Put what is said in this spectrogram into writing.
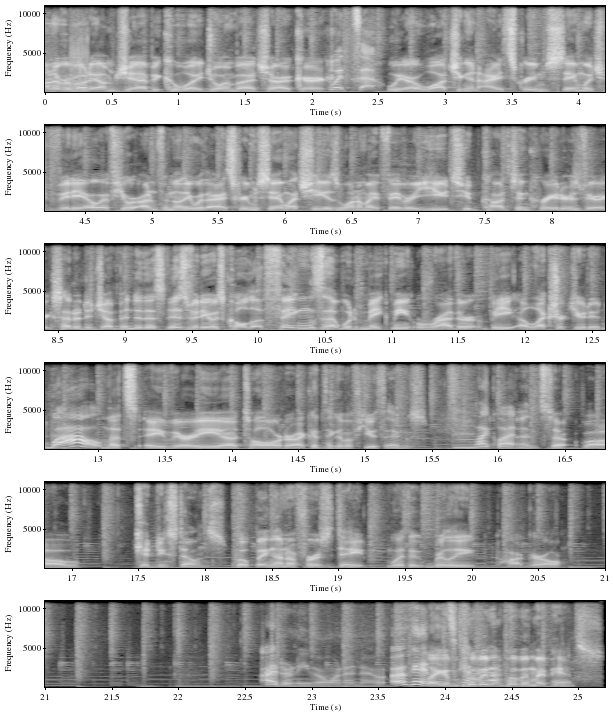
on, everybody? I'm Jabby Kuwait, joined by Chara Kirk. What's up? We are watching an ice cream sandwich video. If you're unfamiliar with ice cream sandwich, he is one of my favorite YouTube content creators. Very excited to jump into this. This video is called "Things That Would Make Me Rather Be Electrocuted." Wow. that's a very uh, tall order. I can think of a few things. Like what? And so, uh, kidney stones, pooping on a first date with a really hot girl, I don't even want to know. Okay, like I'm pooping, pooping my pants.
